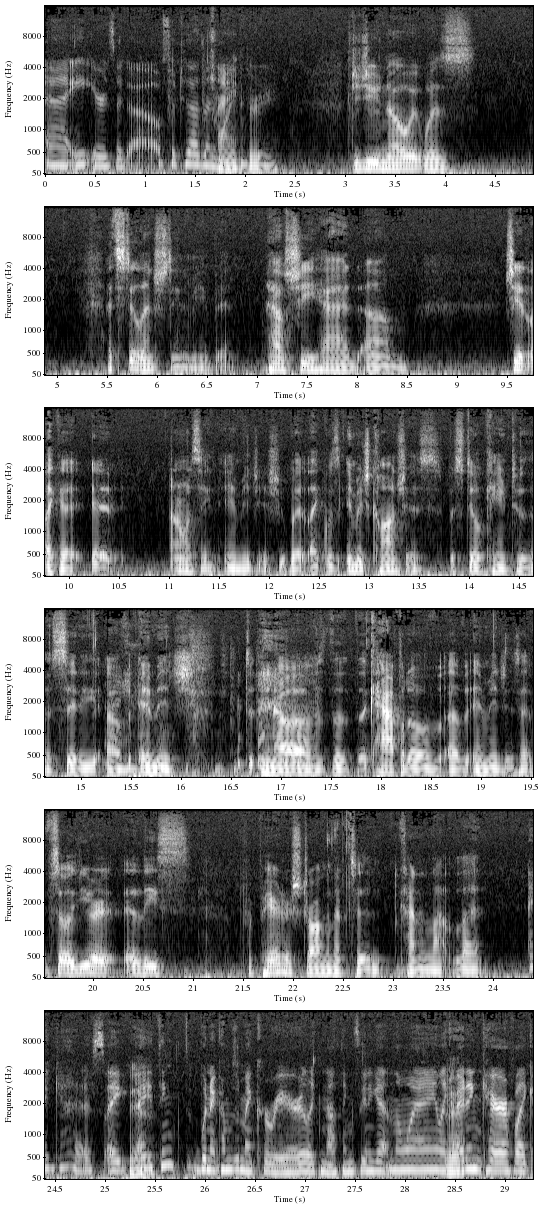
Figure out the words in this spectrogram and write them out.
uh, eight years ago, so 2009. 23. Did you know it was. It's still interesting to me a bit. How she had. um She had like a. a I don't want to say an image issue, but like was image conscious, but still came to the city of image, you know, of the, the capital of, of image and stuff. So you're at least prepared or strong enough to kind of not let. I guess I Yeah. I think when it comes to my career, like nothing's gonna get in the way. Like Right. I didn't care if like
